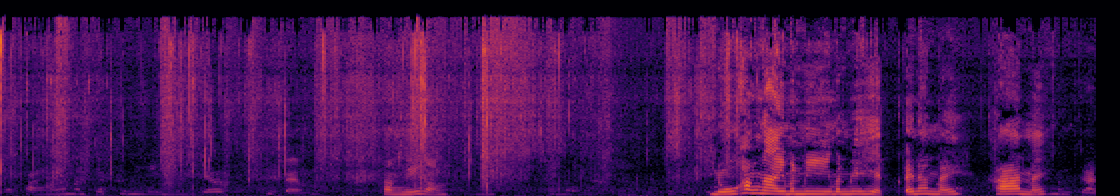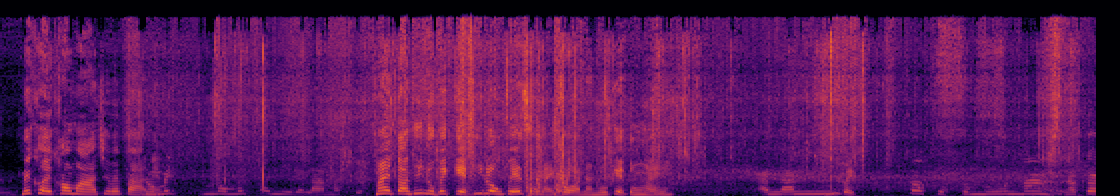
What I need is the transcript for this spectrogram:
แต่ฝั่งนี้มันจะขึ้นริมเยอะพี่แปมฝั่งนี้เหรอ ถนนอะมันจะขึ้น หนูข้างในมันมีมันมีเห็ดไอ้นั่นไหมข้านไหม เหมือนกันไม่เคยเข้ามาใช่ไหมป่าเราเนี่ย ไม่เราไม่ค่อยมีเวลามาเก็บ ไม่ตอนที่หนูไปเก็บที่ลงเฟซสมัยก่อนนะหนูเก็บตรงไหน อันนั้นไป ก็เก็บตรงนู้นบ้างแล้วก็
